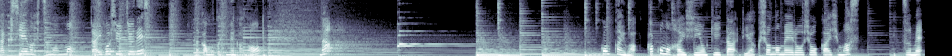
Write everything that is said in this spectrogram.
私への質問も大募集中です。中本姫香の今回は過去の配信を聞いたリアクションのメールを紹介します。5つ目、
